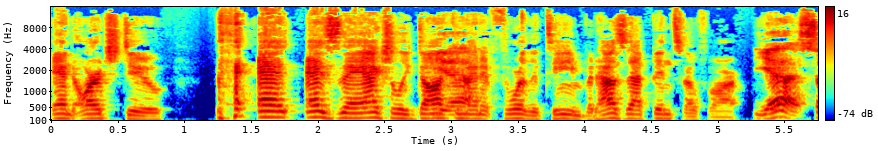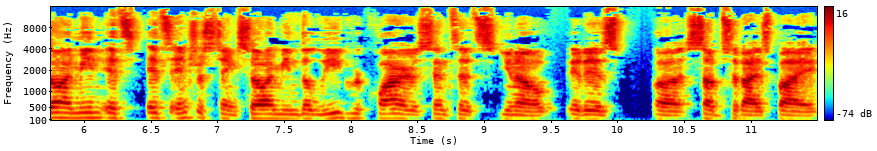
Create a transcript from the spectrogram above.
and Arch do. As, as, they actually document yeah. it for the team, but how's that been so far? Yeah, so I mean, it's it's interesting. So I mean, the league requires since it's you know it is uh, subsidized by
